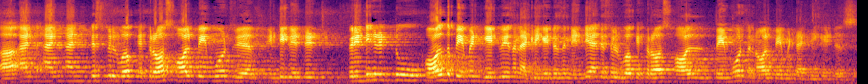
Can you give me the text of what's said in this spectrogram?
Uh, and, and, and this will work across all pay modes. We have integrated, we're integrated to all the payment gateways and aggregators in India and this will work across all pay modes and all payment aggregators.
